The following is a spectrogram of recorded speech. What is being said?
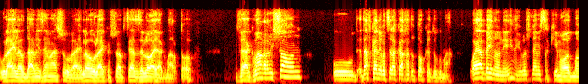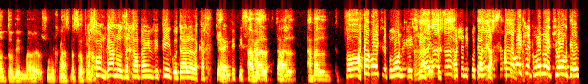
אולי היא למדה מזה משהו, אולי לא, אולי קשור לפציעה, זה לא היה גמר טוב. והגמר הראשון, הוא, דווקא אני רוצה לקחת אותו כדוגמה. הוא היה בינוני, היו לו שני משחקים מאוד מאוד טובים שהוא נכנס בסוף. נכון, גם לא זכה ב-MVP, גודלה לקח כן, את ה-MVP, אבל, אבל, אבל פה... אתה רואה את לברון, שנייה, סליחה שאני קוטע אותך, אתה רואה את לברון או את ג'ורדן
